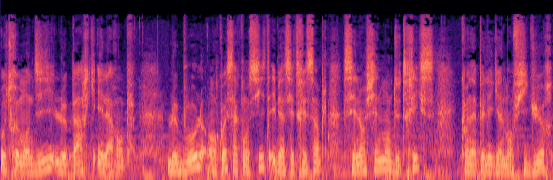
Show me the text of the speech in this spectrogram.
Autrement dit, le parc et la rampe. Le bowl, en quoi ça consiste? Eh bien c'est très simple, c'est l'enchaînement de tricks, qu'on appelle également figures,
